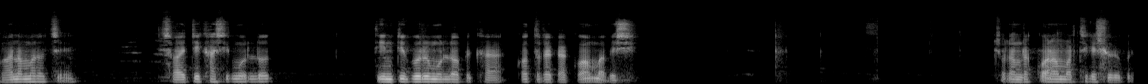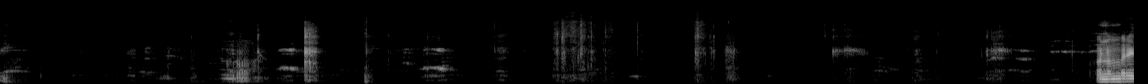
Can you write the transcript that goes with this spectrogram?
ঘ নম্বর হচ্ছে, ছয়টি খাসির মূল্য তিনটি গরুর মূল্য অপেক্ষা কত টাকা কম বা বেশি? চলো আমরা ক নম্বর থেকে শুরু করি। ক। নম্বরে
